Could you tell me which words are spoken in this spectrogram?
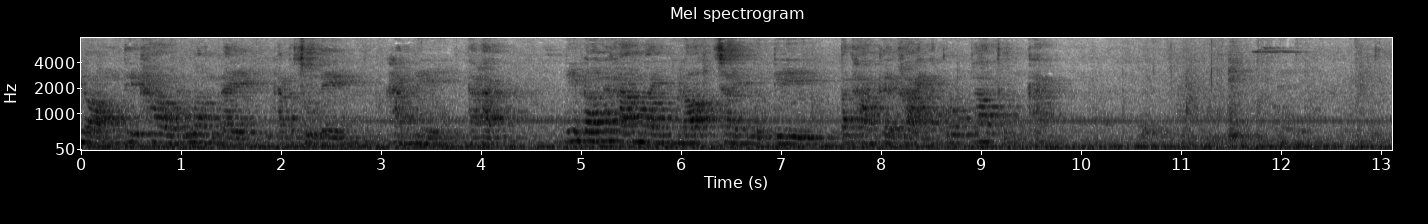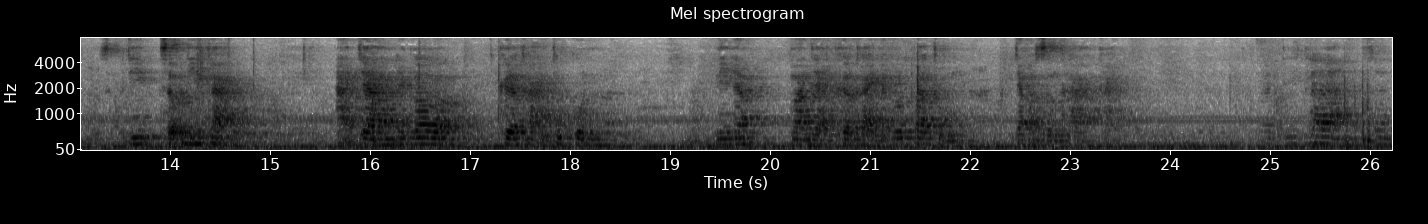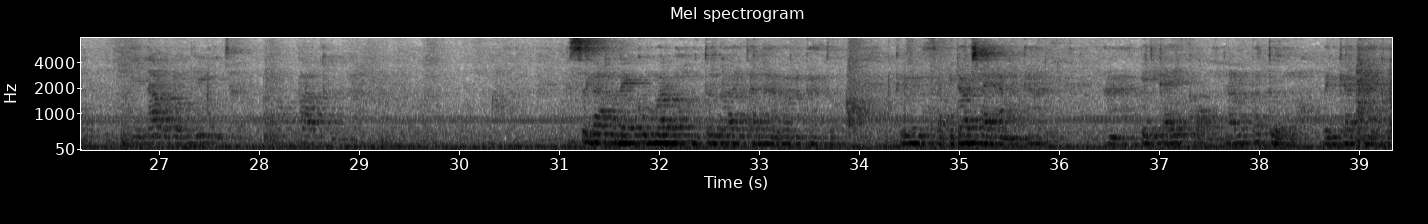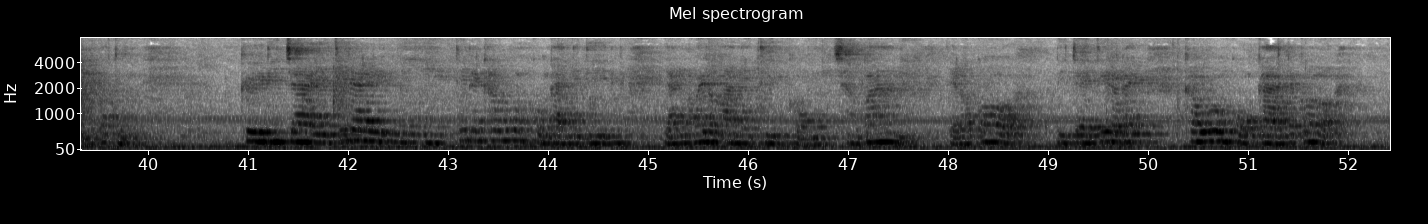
พี่น้องที่เข้าร่วมในการประชุมในครั้งนี้นะคะนี่น้องนะคะไมค์เนาะชัยบุตรดีประธานเครือข่ายนักรบผ้าถุงค่ะสวัสดีสวัสดีค่ะ อาจารย์และก็เครือข่ายทุกคนนี่นะมาจากเครือข่ายนักรบผ้าถุงจังหวัดสงขลาค่ะสวัสดีค่ะฉันมีนาอุดมยิ่งจากลูกป้าถุง Assalamualaikum warahmatullahi taala wabarakatuh คือสัปิดาชายหันนะคะอ่าเป็นไกด์ของนักพัถุงเป็นการขายของนักพัถุงคือดีใจที่ได้มีที่ได้เข้าร่วมโครงการดีๆนะคะอย่างน้อยเรามาในทีมของชาวบ้าน แต่เราก็ดีใจที่เราได้เข้าร่วมโครงการแล้วก็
